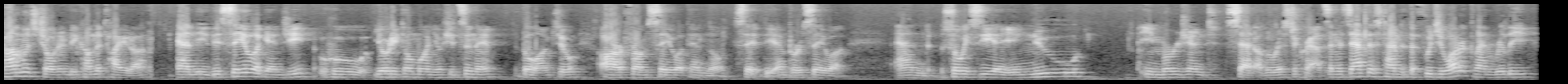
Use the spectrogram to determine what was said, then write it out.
Kammu's children become the Taira, and the, the Seiwa Genji, who Yoritomo and Yoshitsune belong to, are from Seiwa Tenno, Se- the Emperor Seiwa. And so we see a, a new emergent set of aristocrats. And it's at this time that the Fujiwara clan really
